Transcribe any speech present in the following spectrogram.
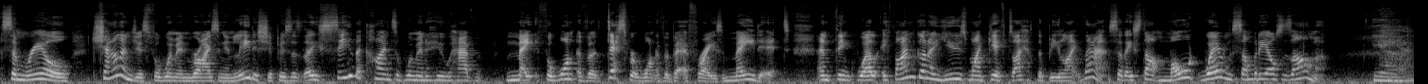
some real challenges for women rising in leadership is that they see the kinds of women who have made for want of a desperate want of a better phrase made it and think well if i'm going to use my gifts i have to be like that so they start mold wearing somebody else's armor Yeah.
